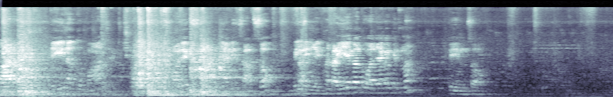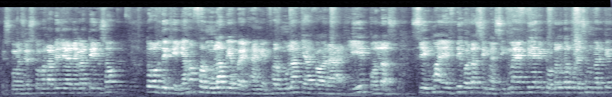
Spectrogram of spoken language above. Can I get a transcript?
बारह, तीन, दो, पाँच, एक, छः और एक सात, यानी सात सौ बीस। घटाइएगा तो आ जाएगा कितना? तीन सौ। इसको में से इसको घटा लीजिए आ जाएगा तीन सौ। तो अब देखिए, यहाँ फॉर्मूला पे बैठाएँगे। फॉर्मूला क्या कह रहा है? A plus sigma F D बटा सिग्मा सिग्मा एफ़ डी यानी टोटल कैलकुलेशन करके।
